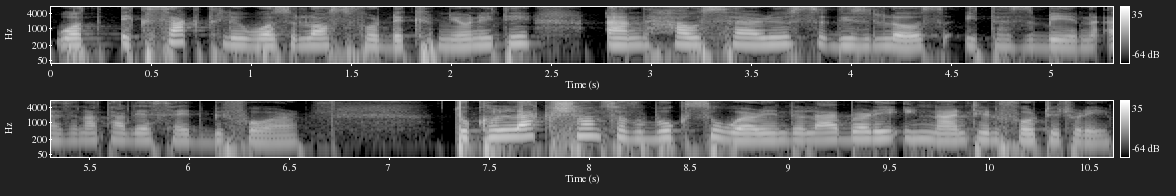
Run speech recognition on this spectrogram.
what exactly was lost for the community and how serious this loss it has been, as Natalia said before. Two collections of books were in the library in 1943.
